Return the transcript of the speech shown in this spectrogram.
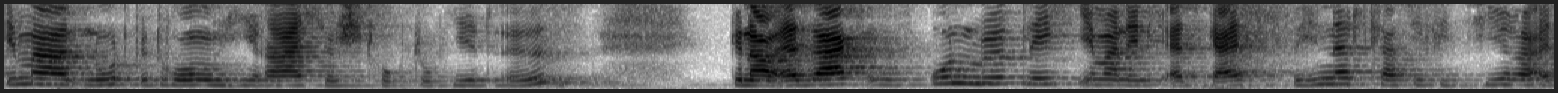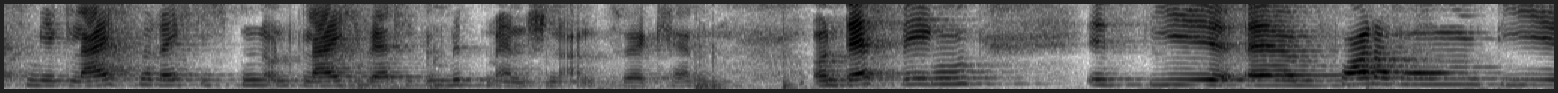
immer notgedrungen hierarchisch strukturiert ist. Genau, er sagt, es ist unmöglich, jemanden, den ich als geistig behindert klassifiziere, als mir gleichberechtigten und gleichwertigen Mitmenschen anzuerkennen. Und deswegen ist die ähm, Forderung, die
